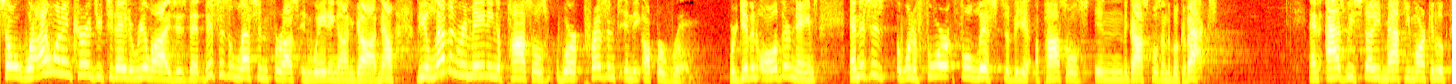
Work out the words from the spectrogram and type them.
So, what I want to encourage you today to realize is that this is a lesson for us in waiting on God. Now, the 11 remaining apostles were present in the upper room. We're given all of their names, and this is one of four full lists of the apostles in the Gospels and the book of Acts. And as we studied Matthew, Mark, and Luke,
